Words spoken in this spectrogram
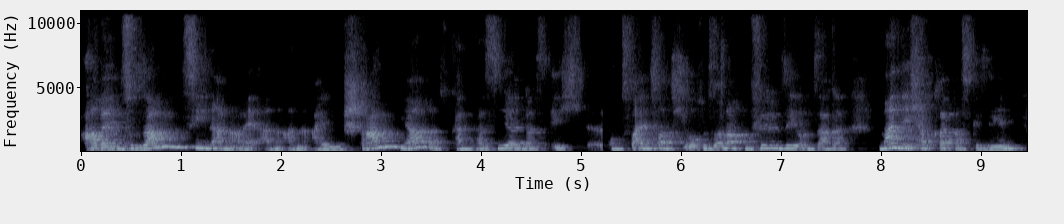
arbeiten zusammen, ziehen an, an, an einen Strang. Ja, das kann passieren, dass ich äh, um 22 Uhr auf dem Sonntag einen Film sehe und sage, Mann, ich habe gerade was gesehen.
